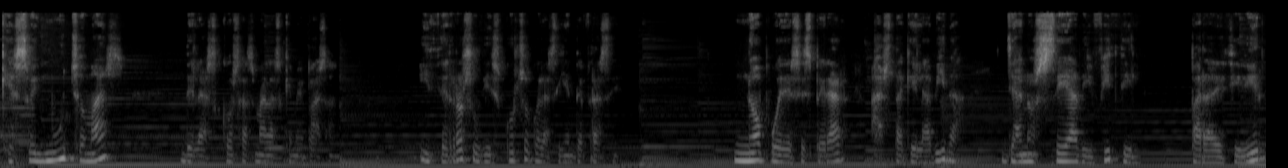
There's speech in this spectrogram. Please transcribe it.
que soy mucho más de las cosas malas que me pasan. Y cerró su discurso con la siguiente frase. No puedes esperar hasta que la vida ya no sea difícil para decidir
